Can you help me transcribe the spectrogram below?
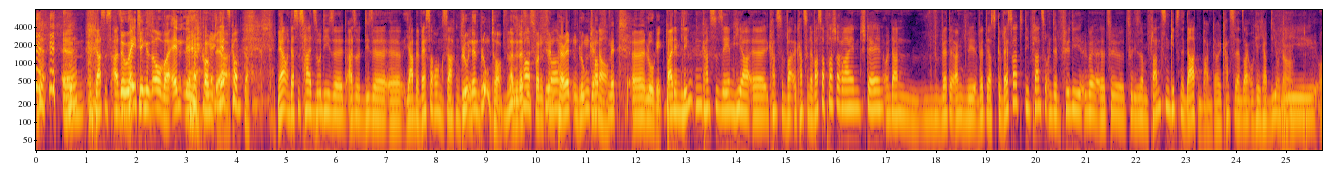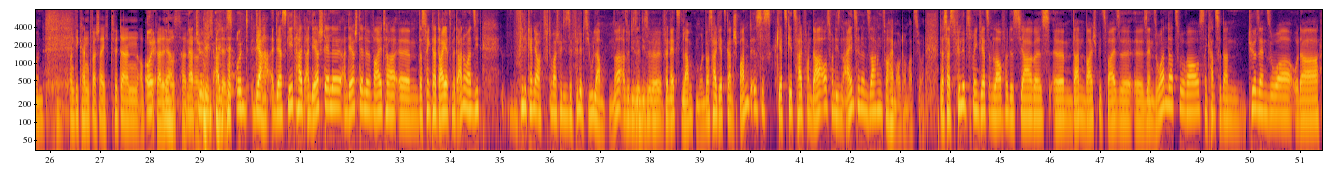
ähm, und das ist The also. waiting is over. Endlich kommt er. Jetzt kommt er. Ja, und das ist halt so diese, also diese äh, ja, Bewässerungssachen. Blu für- ein Blumentopf. Also das Blumentopf ist von, für für- einen Parrot ein Blumentopf Genau. mit äh, Logik. Bei dem linken kannst du sehen, hier äh, kannst, du, kannst du eine Wasserflasche reinstellen und dann wird, irgendwie, wird das gewässert, die Pflanze. Und für die über, äh, zu, zu diesen Pflanzen gibt es eine Datenbank. Da kannst du dann sagen, okay, ich habe die und die und Und die kann wahrscheinlich twittern, ob Oh, sie gerade ja. Durst hat. Natürlich alles. Und der, das geht halt an der Stelle, an der Stelle weiter. Ähm, das fängt halt da jetzt mit an und man sieht, viele kennen ja auch zum Beispiel diese Philips Hue-Lampen, ne? also diese, diese vernetzten Lampen. Und was halt jetzt ganz spannend ist, ist, jetzt geht's halt von da aus, von diesen einzelnen Sachen zur Heimautomation. Das heißt, Philips bringt jetzt im Laufe des Jahres ähm, dann beispielsweise äh, Sensoren dazu raus. Dann kannst du dann Türsensor oder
